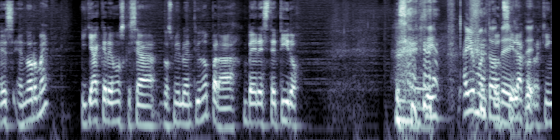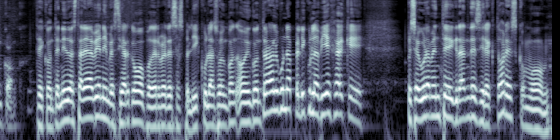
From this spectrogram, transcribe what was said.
es enorme. Y ya queremos que sea 2021 para ver este tiro. Sí, hay un montón Godzilla de, contra King Kong. De contenido. Estaría bien investigar cómo poder ver esas películas o, encontrar alguna película vieja que, pues seguramente grandes directores como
